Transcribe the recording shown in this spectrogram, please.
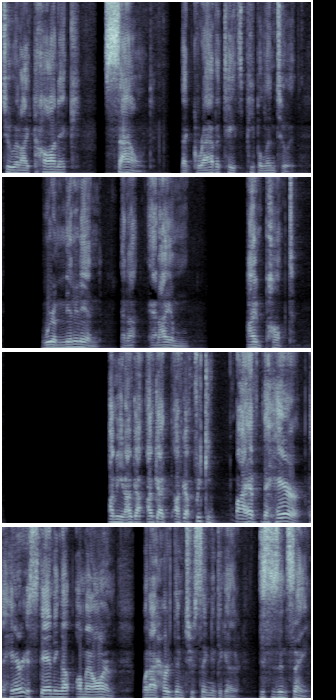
to an iconic sound that gravitates people into it. We're a minute in, and I and I am I'm pumped. I mean, I've got I've got I've got freaking I have the hair. The hair is standing up on my arm when I heard them two singing together. This is insane.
